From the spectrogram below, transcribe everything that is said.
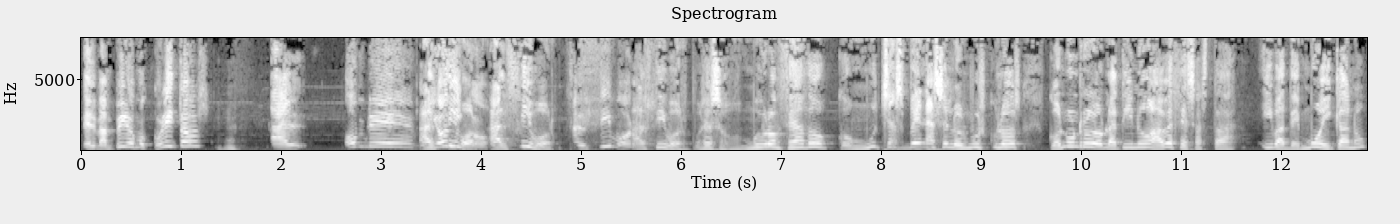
el vampiro musculitos, al hombre Al biónico, cibor, al cibor. al cibor. Al cibor, pues eso, muy bronceado, con muchas venas en los músculos, con un rubio platino, a veces hasta iba de mohicano,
